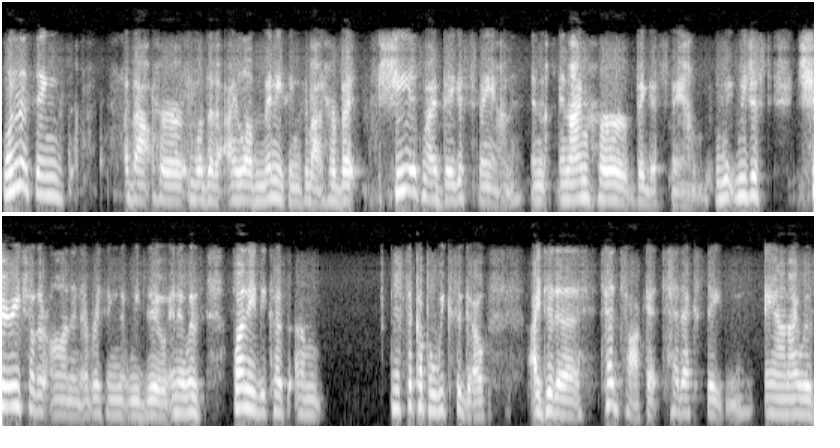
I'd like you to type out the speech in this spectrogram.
one of the things about her, well, that I love many things about her, but she is my biggest fan, and and I'm her biggest fan. We we just cheer each other on in everything that we do. And it was funny because um, just a couple weeks ago, I did a TED talk at TEDx Dayton, and I was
